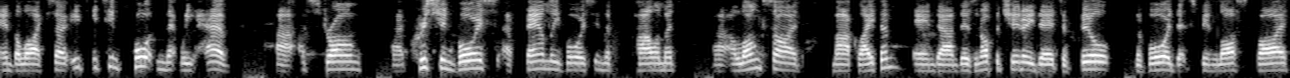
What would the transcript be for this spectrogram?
and, the like. So it, it's important that we have a strong a Christian voice, a family voice in the parliament uh, alongside Mark Latham. And um, there's an opportunity there to fill the void that's been lost by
